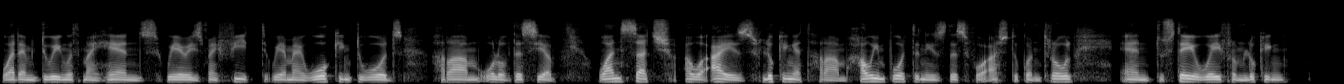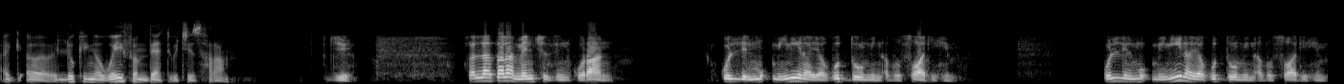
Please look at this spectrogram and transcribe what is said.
what I'm doing with my hands, where is my feet, where am I walking towards haram, all of this here. One such, our eyes looking at haram, how important is this for us to control and to stay away from looking uh, looking away from that which is haram. Ji. So Allah Ta'ala mentions in Quran, قل للمؤمنين يغضوا من أبصارهم قل للمؤمنين يغضوا من أبصارهم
